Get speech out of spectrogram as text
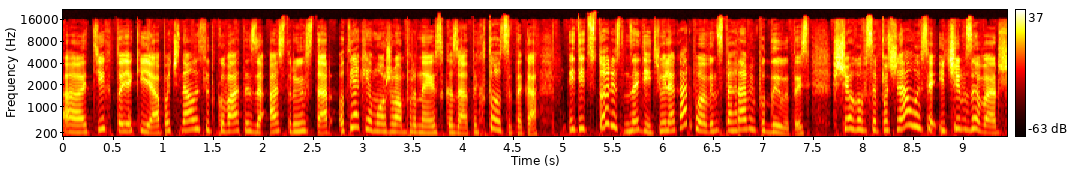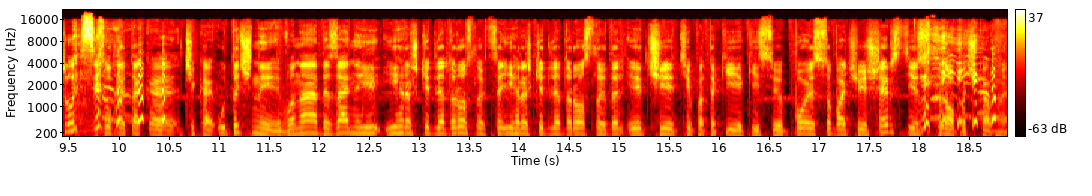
е, ті, хто як і я, починали слідкувати за Астрою Стар. От як я можу вам про неї сказати? Хто це така? Ідіть сторіс, знайдіть Юля Карпова в інстаграмі, подивитесь, з чого все починалося і чим завершилося. Слухай, так е, чекай, уточни, вона дизайн іграшки для дорослих, це іграшки для дорослих, чи типа такі якісь е, пояс собачої шерсті з кнопочками?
